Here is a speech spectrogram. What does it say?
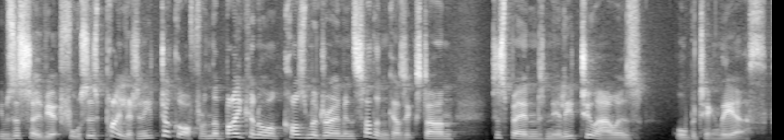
He was a Soviet forces pilot, and he took off from the Baikonur Cosmodrome in southern Kazakhstan to spend nearly two hours orbiting the Earth.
